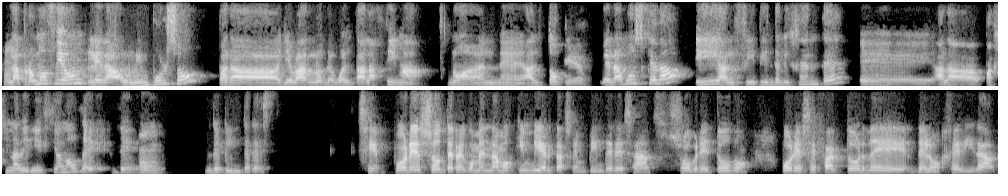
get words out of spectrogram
Hmm. La promoción le da un impulso para llevarlo de vuelta a la cima, ¿no? al, eh, top de la búsqueda y al feed inteligente eh, a la página de inicio ¿no? Hmm. de, Pinterest. Sí, por eso te recomendamos que inviertas en Pinterest Ads, sobre todo por ese factor de longevidad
